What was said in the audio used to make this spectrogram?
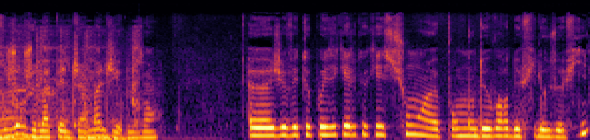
Bonjour, je m'appelle Jamal, j'ai 11 ans. Euh, je vais te poser quelques questions euh, pour mon devoir de philosophie.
